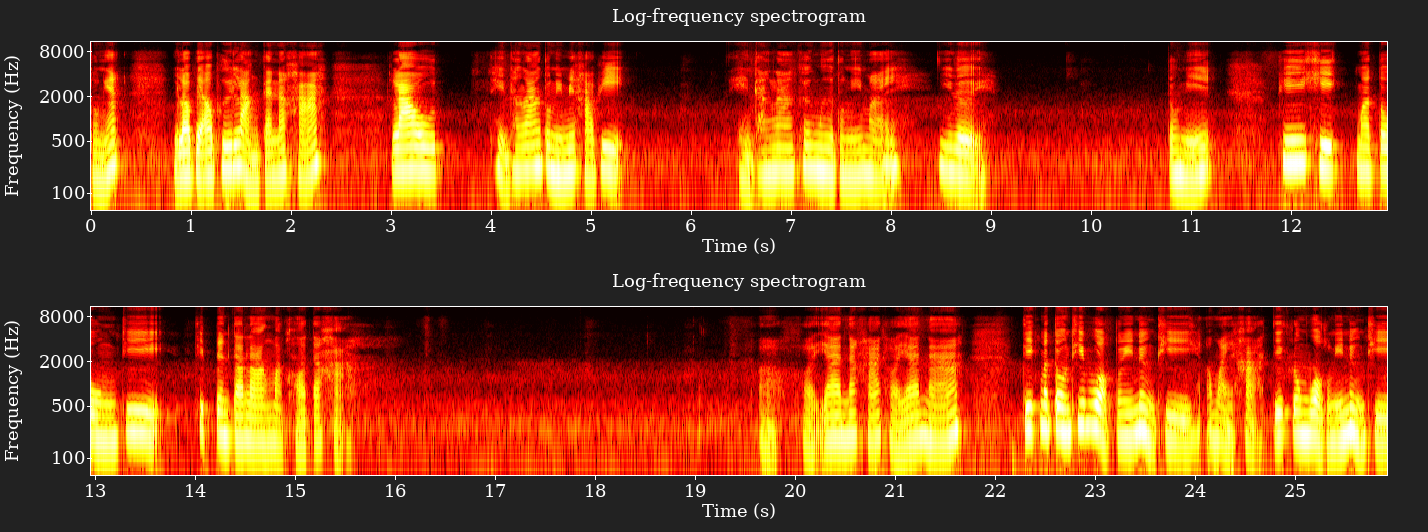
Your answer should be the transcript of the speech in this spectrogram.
ตรงเนี้ยเดี๋ยวเราไปเอาพื้นหลังกันนะคะ เราเห็นข้างล่างตรงนี้ไหมคะพี่ เห็นข้างล่างเครื่องมือตรงนี้ไหมนี่เลย ตรงนี้ พี่คลิกมาตรงที่ที่เป็นตารางหมักฮอตอะค่ะขออนุญาตนะคะ ขออนุญาตนะ ติ๊กมาตรงที่บวกตรงนี้หนึ่งที เอาใหม่ค่ะ ติ๊กตรงบวกตรงนี้หนึ่งที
